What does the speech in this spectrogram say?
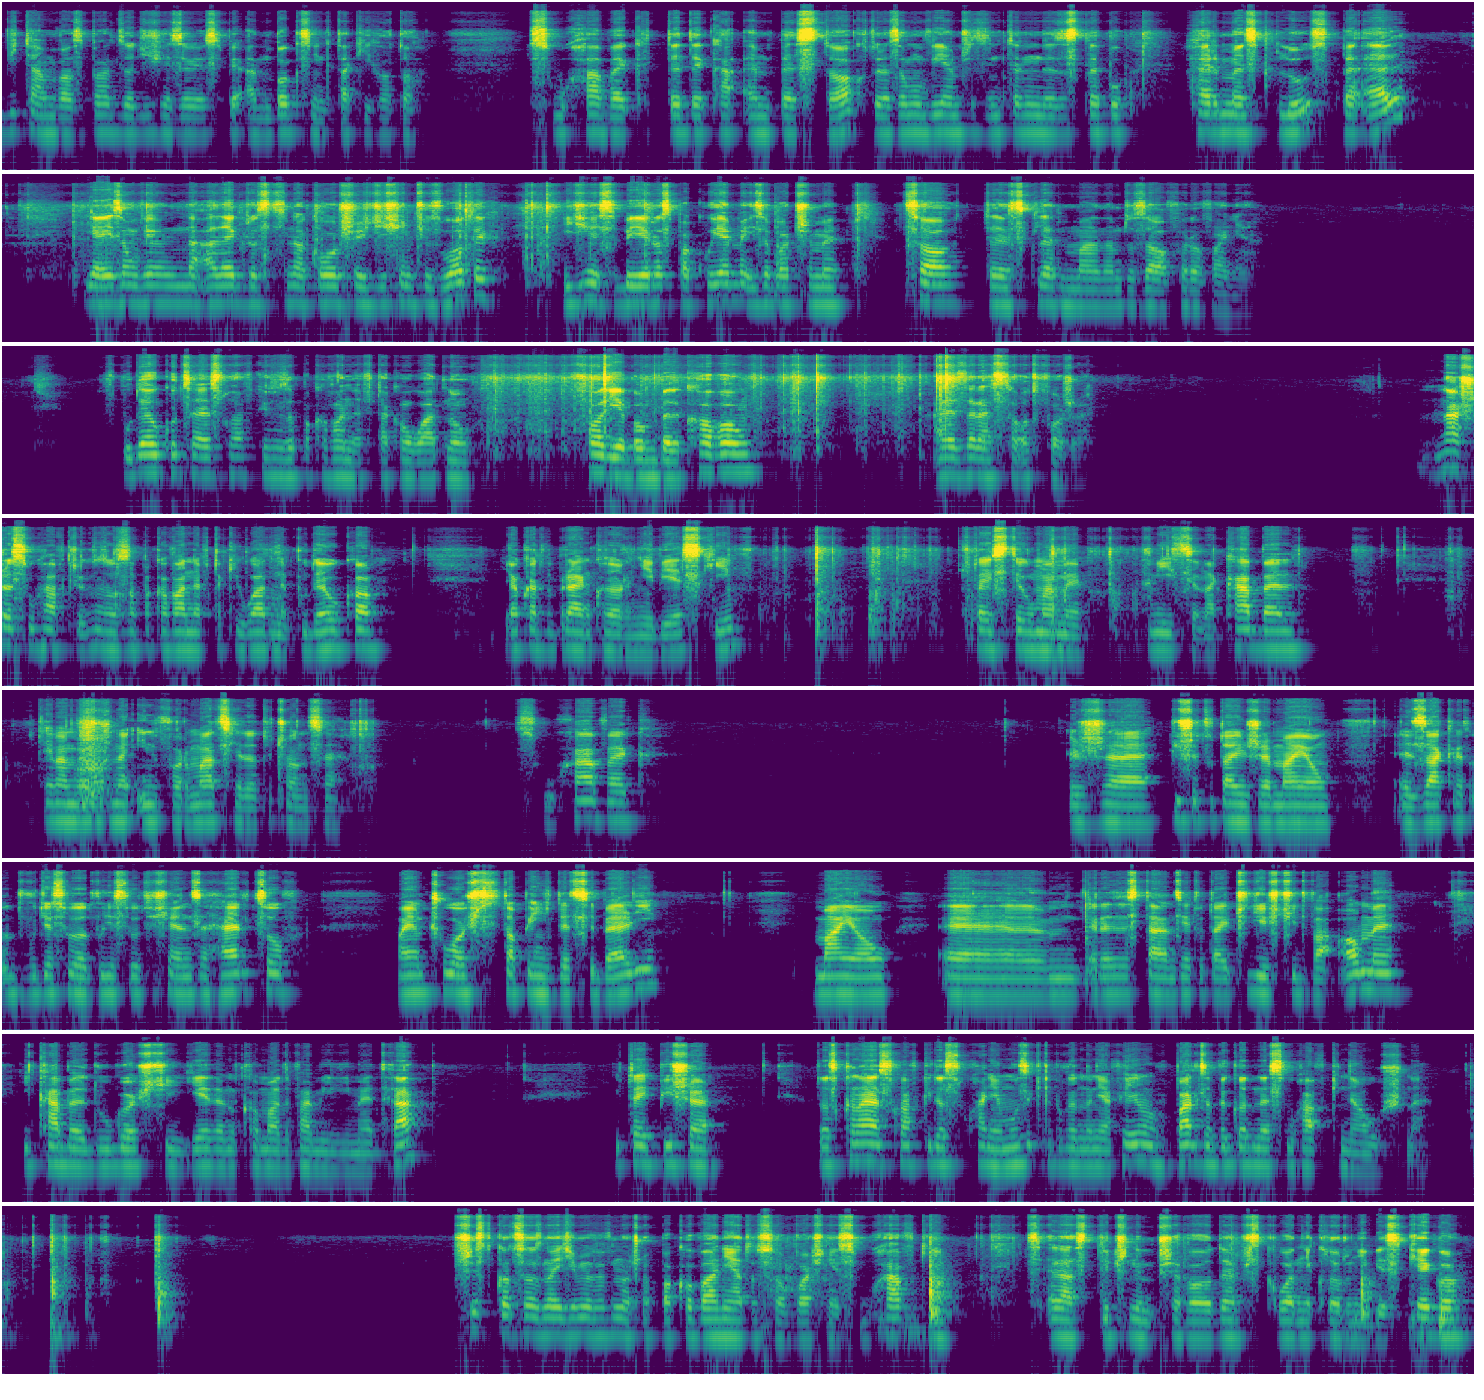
Witam Was bardzo. Dzisiaj zrobię sobie unboxing takich oto słuchawek TDK MP100, które zamówiłem przez internet ze sklepu hermesplus.pl. Ja je zamówiłem na Allegro z ceny około 60 zł i dzisiaj sobie je rozpakujemy i zobaczymy co ten sklep ma nam do zaoferowania. W pudełku całe słuchawki są zapakowane w taką ładną folię bąbelkową, ale zaraz to otworzę. Nasze słuchawki są zapakowane w takie ładne pudełko. Ja akurat wybrałem kolor niebieski. Tutaj z tyłu mamy miejsce na kabel. Tutaj mamy różne informacje dotyczące słuchawek. Że pisze tutaj, że mają zakres od 20 do 20 tysięcy Hz. Mają czułość 105 dB. Mają em, rezystancję tutaj 32 ohmy i kabel długości 1,2 mm. I tutaj pisze doskonałe słuchawki do słuchania muzyki, do oglądania filmów, bardzo wygodne słuchawki nauszne. Wszystko co znajdziemy wewnątrz opakowania to są właśnie słuchawki z elastycznym przewodem, wszystko ładnie koloru niebieskiego.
